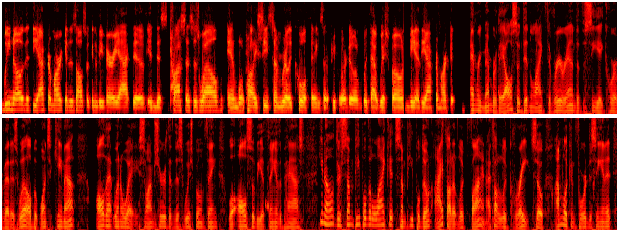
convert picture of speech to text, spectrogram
We know that the aftermarket is also going to be very active in this process as well, and we'll probably see some really cool things that people are doing with that wishbone via the aftermarket. And remember, they also didn't like the rear end of the C8 Corvette as well, but once it came out, all that went away. So I'm sure that this wishbone thing will also be a thing of the past. You know, there's some people that'll like it, some people don't. I thought it looked fine. I thought it looked great. So I'm looking forward to seeing it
